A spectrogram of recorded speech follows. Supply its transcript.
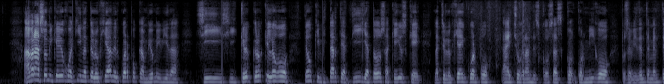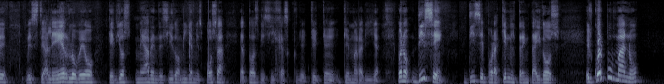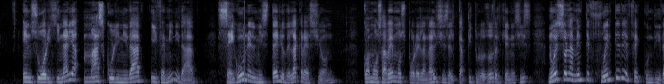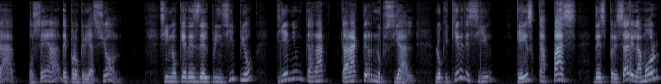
Abrazo, mi querido Joaquín, la teología del cuerpo cambió mi vida. Sí, sí, creo, creo que luego tengo que invitarte a ti y a todos aquellos que la teología del cuerpo ha hecho grandes cosas. conmigo, pues evidentemente, este, al leerlo veo que Dios me ha bendecido a mí y a mi esposa y a todas mis hijas. Qué, qué, qué maravilla. Bueno, dice, dice por aquí en el 32, el cuerpo humano en su originaria masculinidad y feminidad, según el misterio de la creación, como sabemos por el análisis del capítulo 2 del Génesis, no es solamente fuente de fecundidad, o sea, de procreación, sino que desde el principio tiene un carácter nupcial, lo que quiere decir que es capaz de expresar el amor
